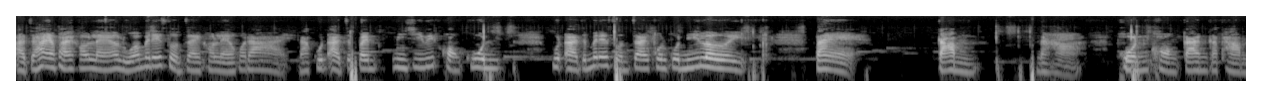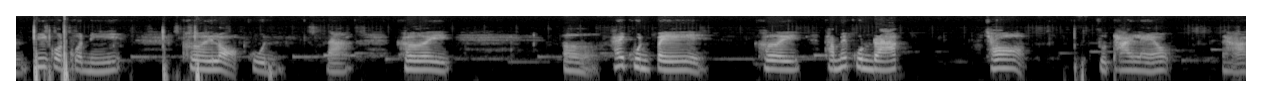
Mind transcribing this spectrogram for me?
อาจจะให้อภัยเขาแล้ว หรือว่าไม่ได้สนใจเขาแล้วก็ได้นะคุณอาจจะไปมีชีวิตของคุณ คุณอาจจะไม่ได้สนใจคนคนนี้เลย แต่กรรมนะคะ ผลของการกระทำที่คนคนนี้เคยหลอกคุณนะ เคย เอ่อ ให้คุณเปย์เคยทำให้คุณรัก ชอบ สุดท้ายแล้วนะคะ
